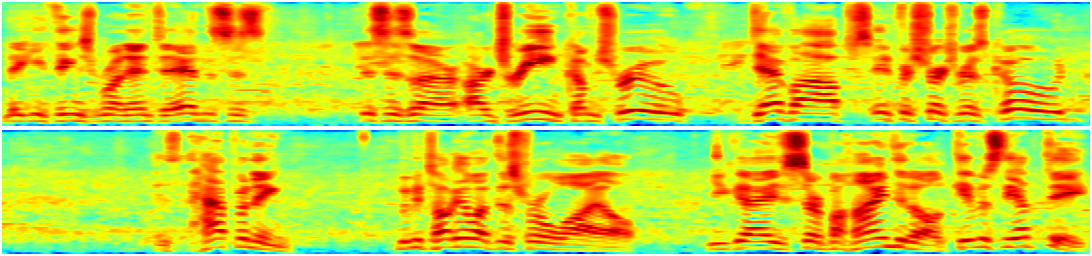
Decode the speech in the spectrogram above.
making things run end to end. This is, this is our, our dream come true. DevOps, infrastructure as code, is happening. We've been talking about this for a while. You guys are behind it all. Give us the update.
